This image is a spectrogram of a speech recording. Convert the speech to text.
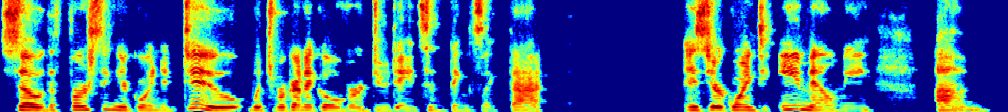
So the first thing you're going to do, which we're going to go over due dates and things like that, is you're going to email me um,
